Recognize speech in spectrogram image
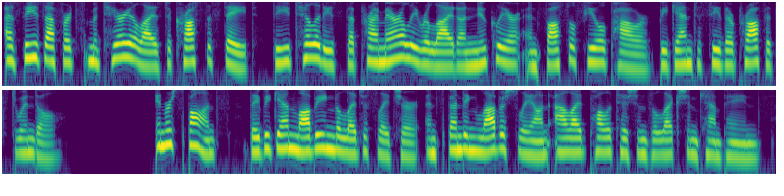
As these efforts materialized across the state, the utilities that primarily relied on nuclear and fossil fuel power began to see their profits dwindle. In response, they began lobbying the legislature and spending lavishly on allied politicians' election campaigns.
